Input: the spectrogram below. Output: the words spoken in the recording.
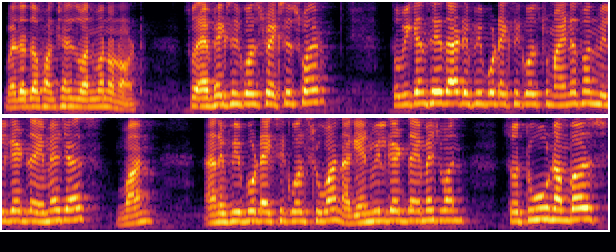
whether the function is 1 1 or not. So fx equals to x square. So we can say that if we put x equals to minus 1 we'll get the image as 1 and if we put x equals to 1 again we'll get the image 1 so two numbers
